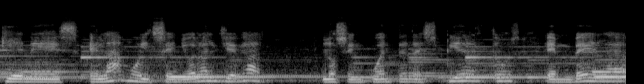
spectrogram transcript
quienes el amo, el Señor al llegar, los encuentre despiertos, en vela,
